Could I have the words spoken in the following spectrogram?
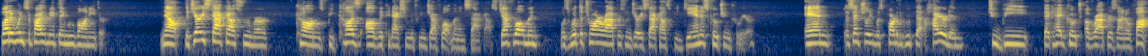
But it wouldn't surprise me if they move on either. Now, the Jerry Stackhouse rumor comes because of the connection between Jeff Weltman and Stackhouse. Jeff Weltman was with the Toronto Raptors when Jerry Stackhouse began his coaching career and essentially was part of the group that hired him to be the head coach of Raptors 905.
